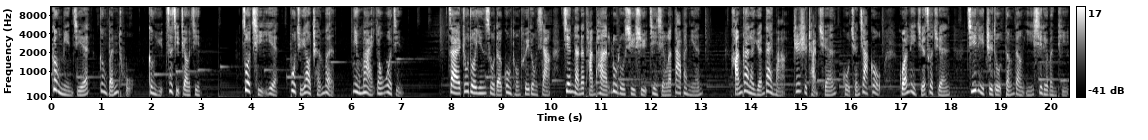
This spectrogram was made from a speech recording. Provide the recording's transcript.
更敏捷、更本土、更与自己较劲。做企业布局要沉稳，命脉要握紧。在诸多因素的共同推动下，艰难的谈判陆陆续续进行了大半年，涵盖了源代码、知识产权、股权架构、管理决策权、激励制度等等一系列问题。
